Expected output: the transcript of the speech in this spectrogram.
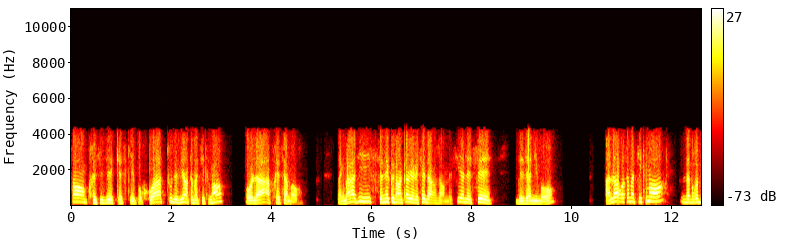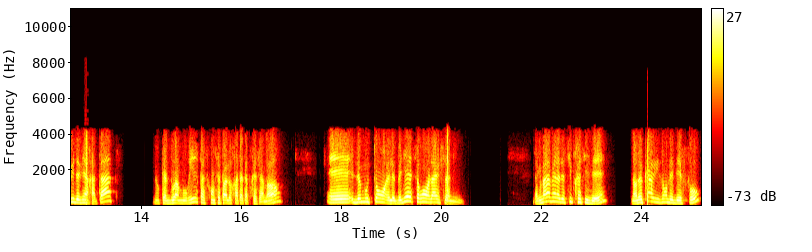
sans préciser qu'est-ce qui est pourquoi, tout devient automatiquement Ola après sa mort. La Gemara dit, ce n'est que dans le cas où elle essaie d'argent. Mais si elle essaie des animaux, alors automatiquement, la brebis devient khatat, donc elle doit mourir parce qu'on ne fait pas le khatat après sa mort. Et le mouton et le bélier seront Ola et. La Gemara vient là-dessus préciser, dans le cas où ils ont des défauts,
